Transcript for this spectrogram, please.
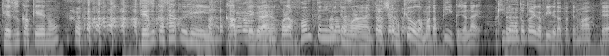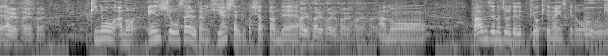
手塚系の？手塚作品かってぐらいのこれは本当に見てもらわないと。しかも今日がまだピークじゃない。昨日一昨日がピークだったっていうのもあって、はいはいはい昨日あの炎症を抑えるために冷やしたりとかしちゃったんで、はいはいはいはいはいはい。あのー万全の状態で今日は来てないんですけど、うんうんうん。昨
